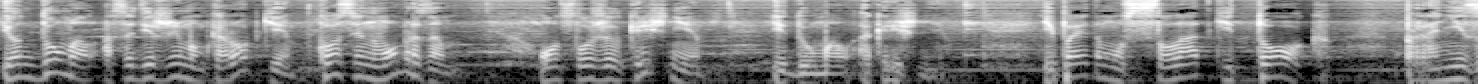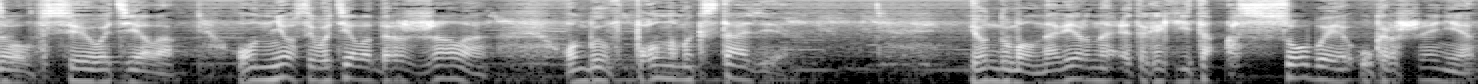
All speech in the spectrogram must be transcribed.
И он думал о содержимом коробки. Косвенным образом он служил Кришне и думал о Кришне. И поэтому сладкий ток пронизывал все его тело. Он нес, его тело дрожало, он был в полном экстазе. И он думал, наверное, это какие-то особые украшения.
